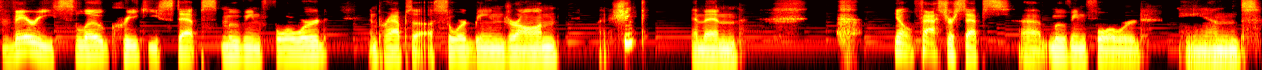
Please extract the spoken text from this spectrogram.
very slow, creaky steps moving forward and perhaps a, a sword being drawn. Shink. And then, you know, faster steps uh, moving forward. And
